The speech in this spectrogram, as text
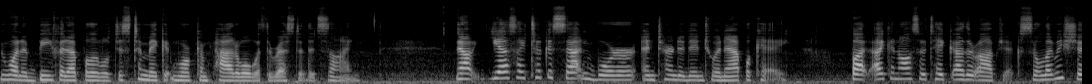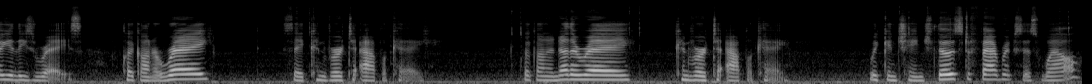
we want to beef it up a little just to make it more compatible with the rest of the design. Now yes I took a satin border and turned it into an applique, but I can also take other objects. So let me show you these rays. Click on a ray, say convert to applique. Click on another ray, convert to applique. We can change those to fabrics as well.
